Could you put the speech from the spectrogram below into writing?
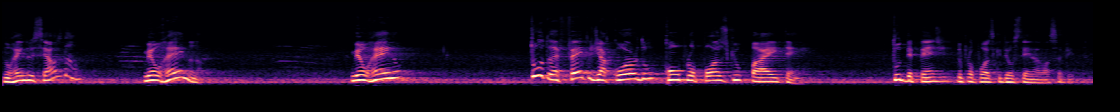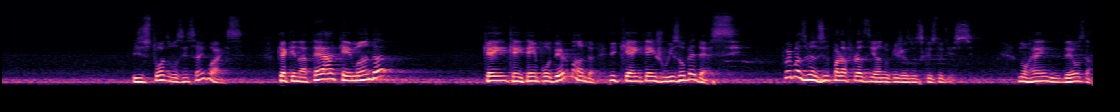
no reino dos céus não. Meu reino não. Meu reino, tudo é feito de acordo com o propósito que o Pai tem. Tudo depende do propósito que Deus tem na nossa vida. E diz: todos vocês são iguais. Porque aqui na terra, quem manda, quem, quem tem poder manda, e quem tem juízo obedece. Foi mais ou menos isso, parafraseando o que Jesus Cristo disse. No reino de Deus, não.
